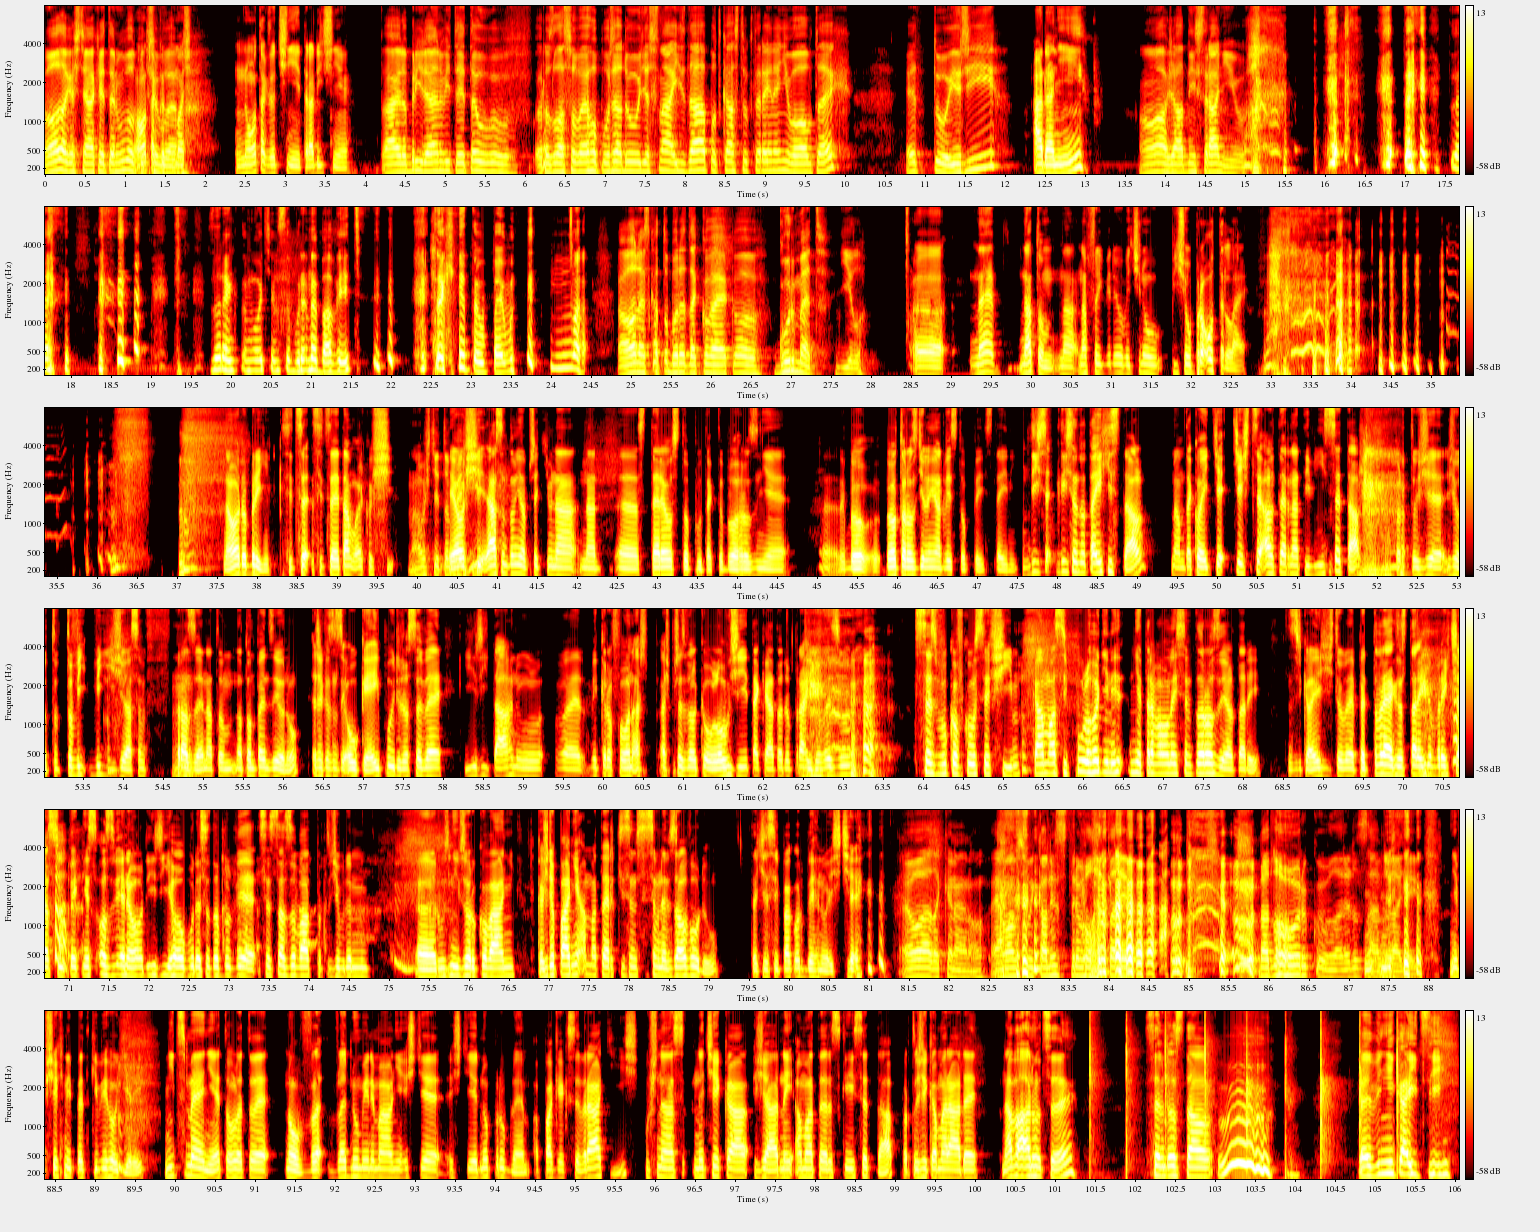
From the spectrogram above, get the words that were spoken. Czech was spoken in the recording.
No, tak ještě nějaký ten úvod No, tak potřebujeme. máš... no, tak začni tradičně. Tak dobrý den, vítejte u rozhlasového pořadu Děsná jízda, podcastu, který není o autech. Je tu Jiří, A Daní? no a žádný sraní. to je, to je... Vzhledem k tomu, o čem se budeme bavit, tak je to úplně... No, dneska to bude takové jako gourmet díl. Uh, ne, na tom, na, na freak video většinou píšou pro otrlé. No, dobrý. Sice, sice je tam jako ši, No, už ti to jo, ši, já jsem to měl předtím na, na uh, stereostopu, tak to bylo hrozně, uh, tak bylo, bylo to rozdělené na dvě stopy, stejný. Když, se, když jsem to tady chystal, mám takový tě, těžce alternativní setup, protože že jo, to, to vidíš, že já jsem v Praze na tom, na tom penzionu. Řekl jsem si, OK, půjdu do sebe, Jiří táhnul mikrofon až, až přes velkou louži, tak já to do Prahy dovezu. Se zvukovkou se vším. Kam asi půl hodiny mě trvalo, než jsem to rozjel tady. Jsem si říkal, ježíš, to bude Petr, jak za starých dobrých časů, pěkně s ozvěnou od Jiřího, bude se to blbě sesazovat, protože bude mít uh, různý vzorkování. Každopádně amatérky jsem si sem nevzal vodu, takže si pak odběhnu ještě. Jo, já taky ne, no. Já mám svůj kanistr, vole, tady na dlouhou ruku, vole, nedosáhnu něj. mě všechny petky vyhodili. Nicméně, tohle to je, no v, le, v lednu minimálně ještě, ještě jedno problém a pak, jak se vrátíš, už nás nečeká žádný amatérský setup, protože kamaráde, na Vánoce jsem dostal, uh, to je vynikající,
